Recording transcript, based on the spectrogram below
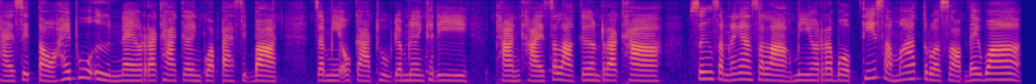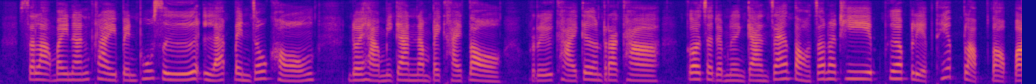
ขายสิทธิ์ต่อให้ผู้อื่นในราคาเกินกว่า 80 บาท จะมีโอกาสถูกดำเนินคดี ฐานขายสลากเกินราคา ซึ่งสำนักงงานสลากมีระบบที่สามารถตรวจสอบได้ว่า สลากใบนั้นใครเป็นผู้ซื้อและเป็นเจ้าของ โดยหากมีการนำไปขายต่อ หรือขายเกินราคา ก็จะดำเนินการแจ้งต่อเจ้าหน้าที่ เพื่อเปรียบเทียบปรับต่อไป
